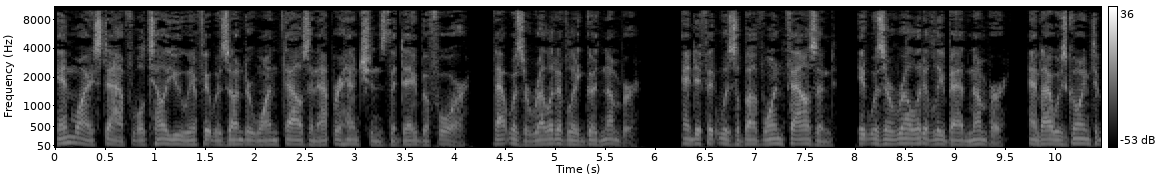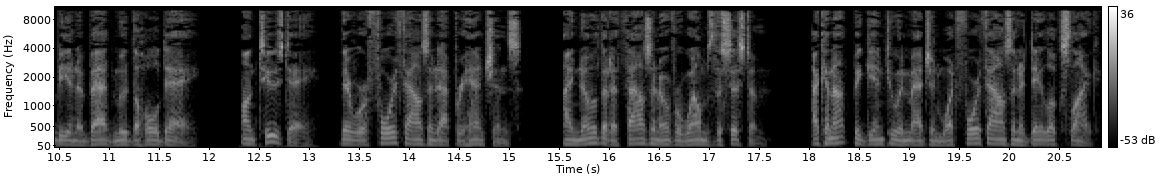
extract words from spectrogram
MY staff will tell you if it was under 1,000 apprehensions the day before, that was a relatively good number. And if it was above 1,000, it was a relatively bad number, and I was going to be in a bad mood the whole day. On Tuesday, there were 4,000 apprehensions. I know that a thousand overwhelms the system. I cannot begin to imagine what 4,000 a day looks like.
